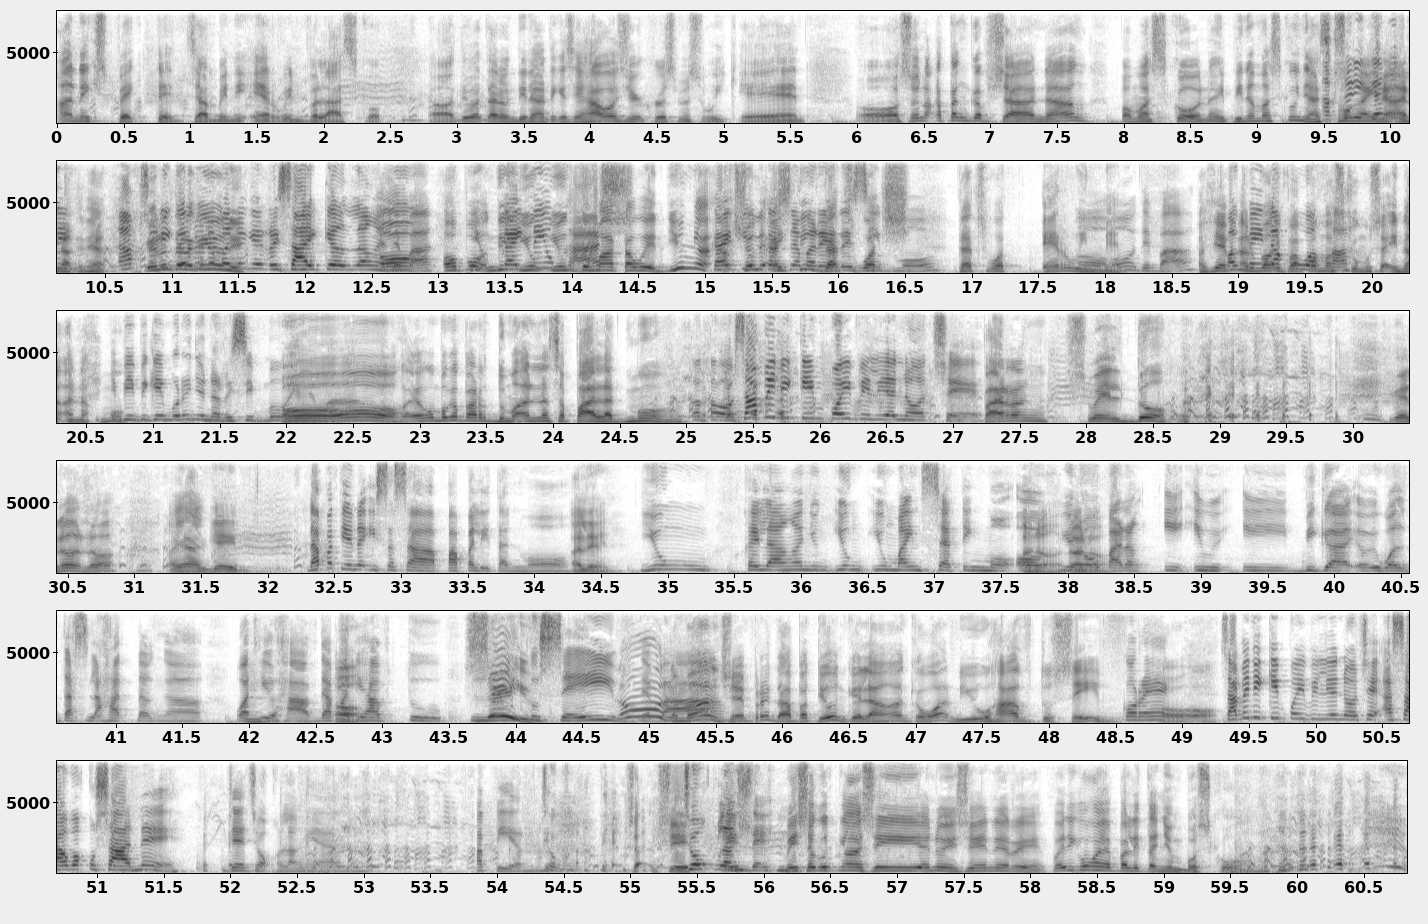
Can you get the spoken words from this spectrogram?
Unexpected, sabi ni Erwin Velasco. Ah, di ba tanong din natin kasi, how was your Christmas weekend? Oh, so nakatanggap siya ng pamasko na ipinamasko niya sa Actually, mga ganun inaanak din. niya. Actually, Ganun talaga ganun yun naman eh. yung recycle lang, eh, Oh, di ba? Opo, Yung hindi, yung, yung, cash, tumatawid. Yun nga, kahit actually, yung I think that's what, mo, that's what Erwin Oo, meant. di ba? Kasi Pag ano bang ipapamasko ka, mo sa inaanak mo? ibibigay mo rin yung na-receive mo, eh, Oo, di ba? kaya kumbaga parang dumaan lang sa palad mo. Totoo. Sabi ni Kim Poy Villanoche, Parang sweldo. Ganon, no? Ayan, game. dapat yan ang isa sa papalitan mo. Alin? Yung kailangan yung yung yung mind setting mo of Ano, you know ano? parang i, i- ibigay o iwaldas lahat ng uh, what you have. Dapat Oh. you have to Save. learn to save, No, 'di ba? naman. Siyempre, dapat yun. Kailangan, kawan. You have to save. Correct. Oo. Sabi ni Kim Poy Villanoche, asawa ko sana eh. De, joke lang yan. Appear, joke lang din. Sa- si- joke lang may, din. May sagot nga si, ano eh, si Henry eh. Pwede ko kaya palitan yung boss ko?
